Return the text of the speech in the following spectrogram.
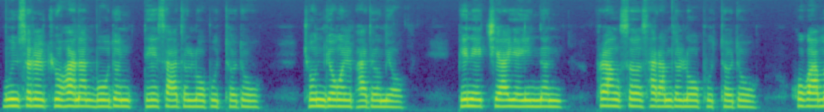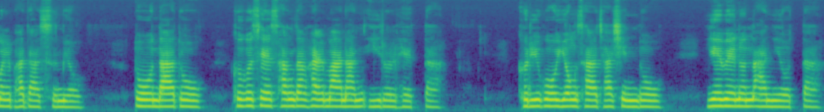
문서를 교환한 모든 대사들로부터도 존경을 받으며 베네치아에 있는 프랑스 사람들로부터도 호감을 받았으며 또 나도 그것에 상당할 만한 일을 했다. 그리고 영사 자신도 예외는 아니었다.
